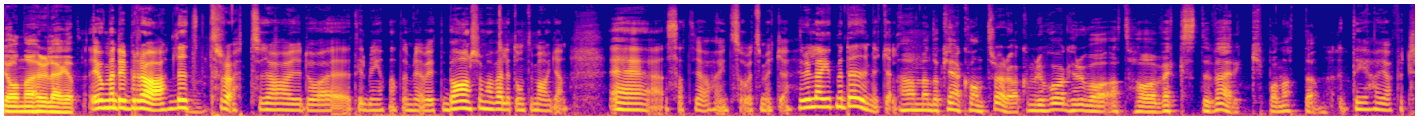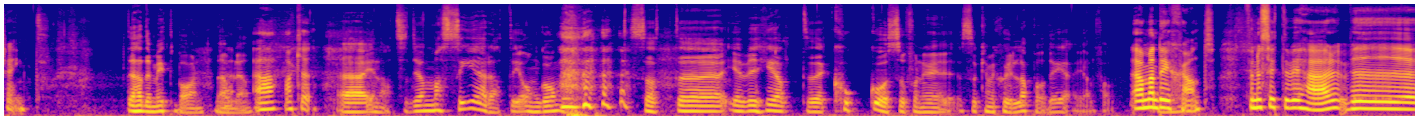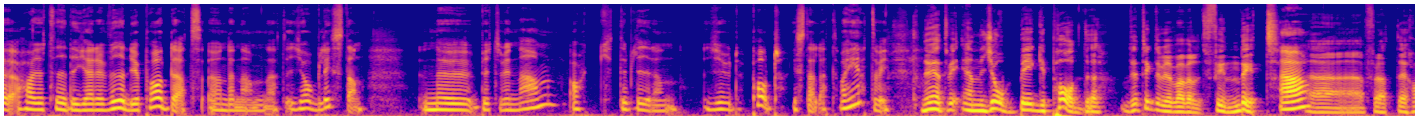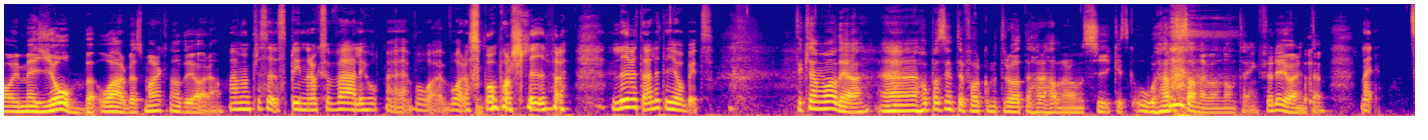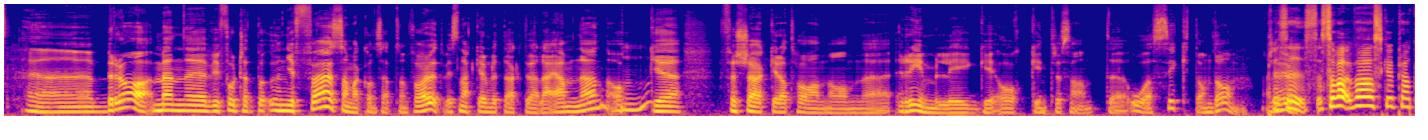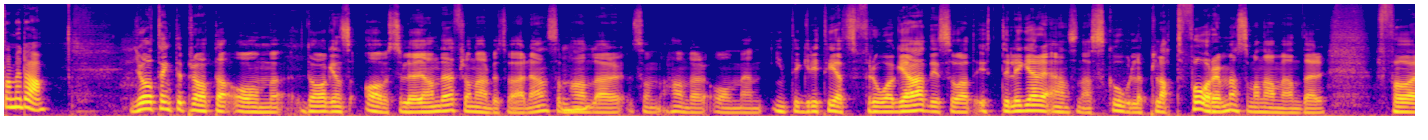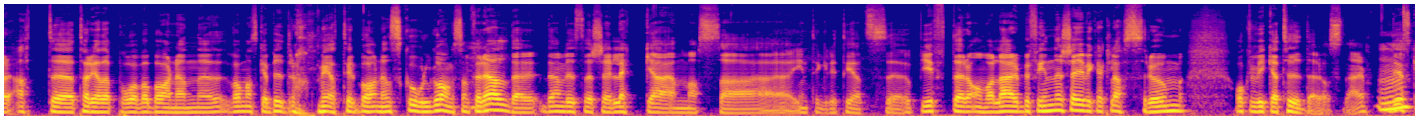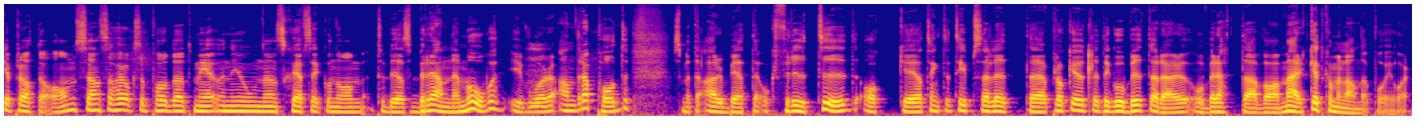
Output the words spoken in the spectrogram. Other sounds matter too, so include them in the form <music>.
Jonna, hur är läget? Jo men det är bra, lite trött. Jag har ju då eh, tillbringat natten bredvid ett barn som har väldigt ont i magen. Eh, så att jag har inte sovit så mycket. Hur är läget med dig Mikael? Ja men då kan jag kontra då. Kommer du ihåg hur det var att ha växtverk på natten? Det har jag förträngt. Det hade mitt barn nämligen. Ja, okay. eh, I natt. Så jag har masserat i omgången. <laughs> så att eh, är vi helt eh, koko så, får ni, så kan vi skylla på det i alla fall. Ja men det är skönt. För nu sitter vi här. Vi har ju tidigare videopoddat under namnet Jobblistan. Nu byter vi namn och det blir en ljudpodd istället. Vad heter vi? Nu heter vi En jobbig podd. Det tyckte vi var väldigt fyndigt. Ja. Eh, för att det har ju med jobb och arbetsmarknad att göra. Ja men precis, spinner också väl ihop med våra <laughs> småbarnsliv. Livet är lite jobbigt. Det kan vara det. Eh, hoppas inte folk kommer tro att det här handlar om psykisk ohälsa eller någonting, för det gör det inte. Nej. Eh, bra, men eh, vi fortsätter på ungefär samma koncept som förut. Vi snackar om lite aktuella ämnen och mm. eh, försöker att ha någon rimlig och intressant åsikt om dem. Precis, så vad, vad ska vi prata om idag? Jag tänkte prata om dagens avslöjande från arbetsvärlden som, mm. handlar, som handlar om en integritetsfråga. Det är så att ytterligare en sån här skolplattform som man använder för att eh, ta reda på vad, barnen, eh, vad man ska bidra <laughs> med till barnens skolgång som förälder. Den visar sig läcka en massa integritetsuppgifter om var lärare befinner sig, vilka klassrum och vilka tider och sådär. Mm. Det ska jag prata om. Sen så har jag också poddat med Unionens chefsekonom Tobias Brännemo i vår mm. andra podd som heter Arbete och fritid och eh, jag tänkte tipsa lite, plocka ut lite godbitar där och berätta vad märket kommer landa på i år.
